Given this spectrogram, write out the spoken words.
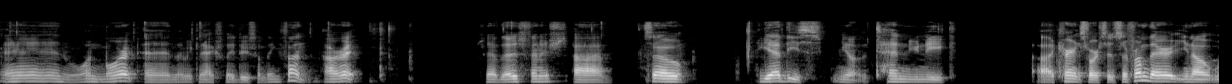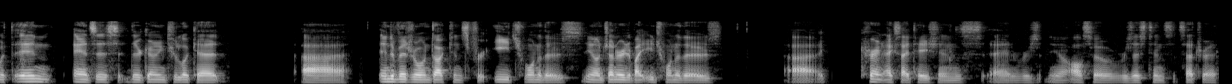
And one more, and then we can actually do something fun. All right. So have those finished. Uh, so you have these, you know, 10 unique uh, current sources. So from there, you know, within ANSYS, they're going to look at uh, individual inductance for each one of those, you know, generated by each one of those uh, current excitations and, you know, also resistance, etc.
